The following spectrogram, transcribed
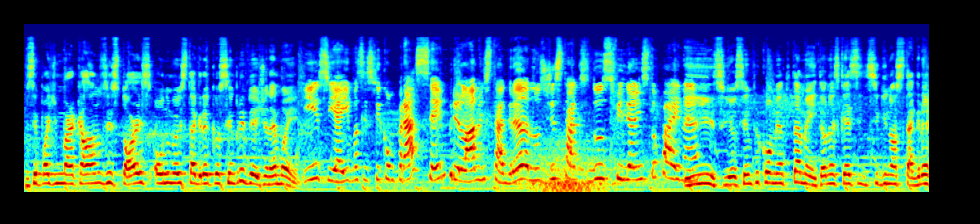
você pode me marcar lá nos stories ou no meu Instagram que eu sempre vejo, né, mãe? Isso, e aí vocês ficam pra sempre lá no Instagram, nos destaques dos filhões do pai, né? Isso, e eu sempre comento também. Então não esquece de seguir nosso Instagram.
